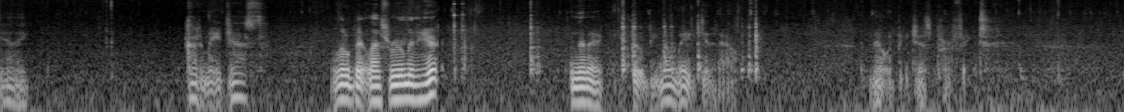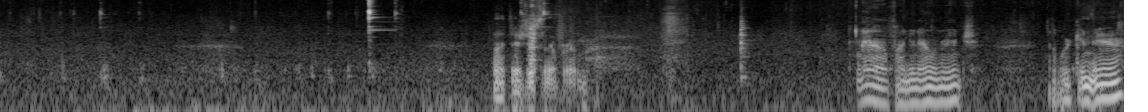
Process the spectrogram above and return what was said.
Yeah, they could have made just a little bit less room in here. And then it, there would be no way to get it out. That would be just perfect. But there's just enough room. Now I'll find an Allen wrench. I'll work in there.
